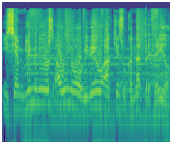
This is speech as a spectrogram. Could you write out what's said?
y sean bienvenidos a un nuevo video aquí en su canal preferido.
